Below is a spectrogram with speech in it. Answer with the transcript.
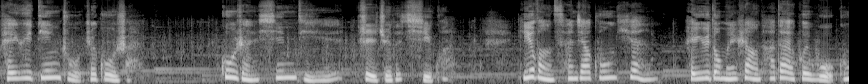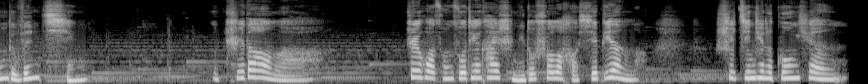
裴玉叮嘱着顾软，顾软心底只觉得奇怪，以往参加宫宴，裴玉都没让他带会武功的温情。我知道了。这话从昨天开始你都说了好些遍了，是今天的宫宴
